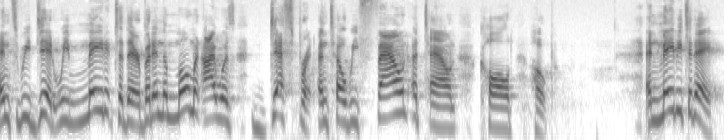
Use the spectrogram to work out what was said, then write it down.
And we did. We made it to there. But in the moment, I was desperate until we found a town called Hope. And maybe today,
